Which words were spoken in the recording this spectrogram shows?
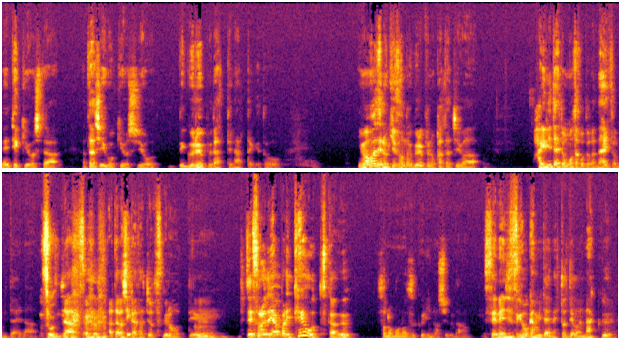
ね、適応した新しい動きをしようってグループだってなったけど、今までの既存のグループの形は入りたいと思ったことがないぞみたいな。そうですじゃあ、新しい形を作ろうっていう。うん。で、それでやっぱり手を使う、そのものづくりの集団。青年実業家みたいな人ではなく、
